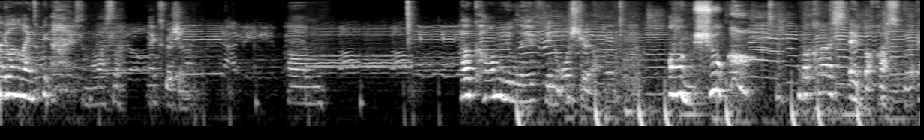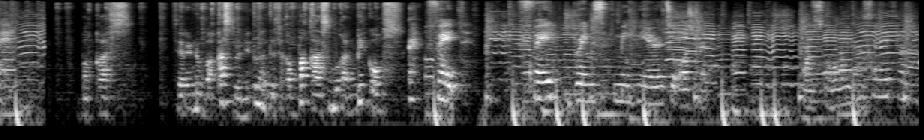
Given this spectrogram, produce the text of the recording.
lagi lang lain tapi ay, sa malas lah. Next question. Um, how come you live in Austria? Um, shoot. Bakas. Eh, bakas pula eh. Bakas. Sereno bakas loh, itu nanti cakap bakas, bukan because. Eh, Fate. Fate brings me here to Austria. That's all I'm gonna say for now.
